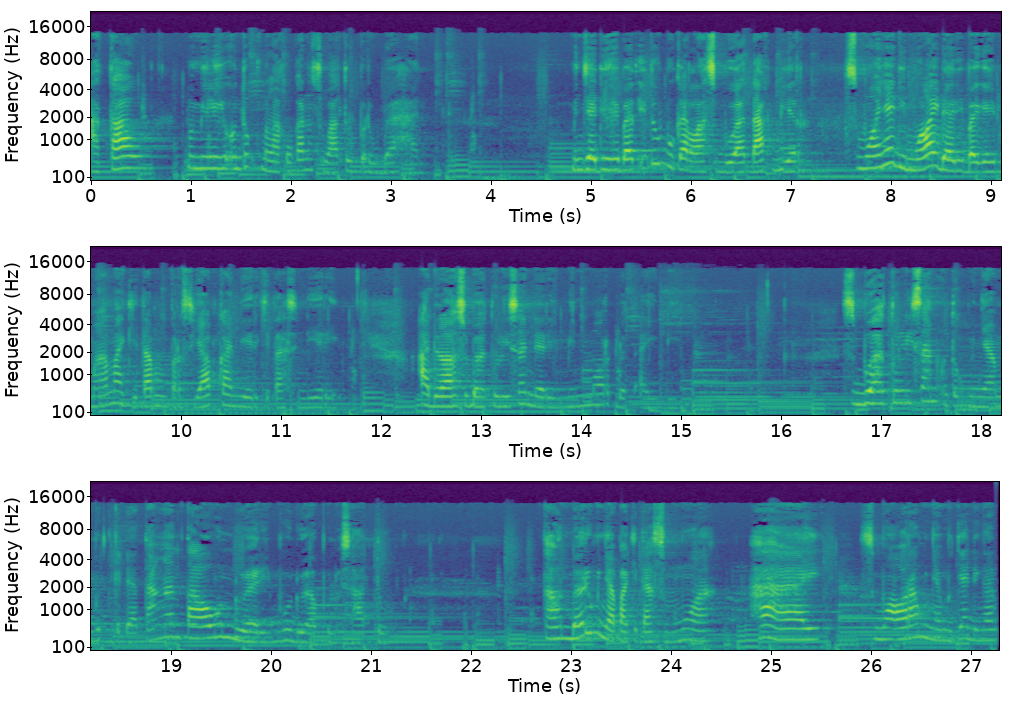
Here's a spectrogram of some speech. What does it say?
Atau memilih untuk melakukan suatu perubahan. Menjadi hebat itu bukanlah sebuah takdir, Semuanya dimulai dari bagaimana kita mempersiapkan diri kita sendiri. Adalah sebuah tulisan dari minmore.id. Sebuah tulisan untuk menyambut kedatangan tahun 2021. Tahun baru menyapa kita semua. Hai, semua orang menyambutnya dengan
